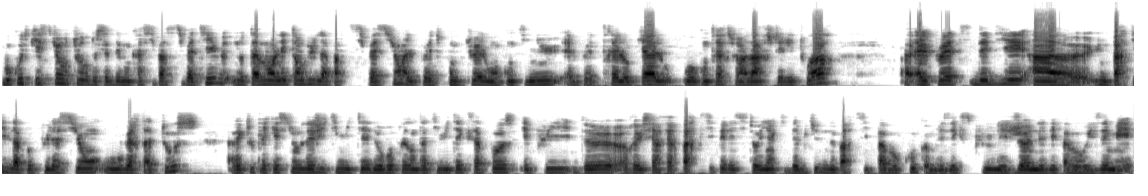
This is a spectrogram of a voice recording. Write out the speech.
beaucoup de questions autour de cette démocratie participative, notamment l'étendue de la participation. Elle peut être ponctuelle ou en continu, elle peut être très locale ou, au contraire sur un large territoire. Euh, elle peut être dédiée à une partie de la population ou ouverte à tous, avec toutes les questions de légitimité, de représentativité que ça pose, et puis de réussir à faire participer les citoyens qui d'habitude ne participent pas beaucoup, comme les exclus, les jeunes, les défavorisés, mais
